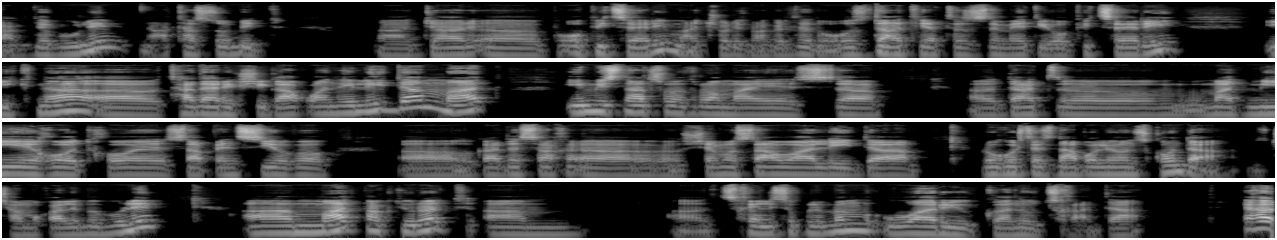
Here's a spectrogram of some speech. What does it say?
გაგდებული, ათასობით ჯარ ოფიცერი, მათ შორის მაგალითად 30000-ზე მეტი ოფიცერი იქნა თადარიგში გაყვანილი და მათ იმის ნაცვლად რომ ეს დათ მათ მიიღოთ ხო საპენსიო გადასახ შემოსავალი და როგორც ეს ნაპოლეონს ჰქონდა ჩამოყალიბებული მათ ფაქტურად ხელისუფლებამ უარი განუცხადა ეხლა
